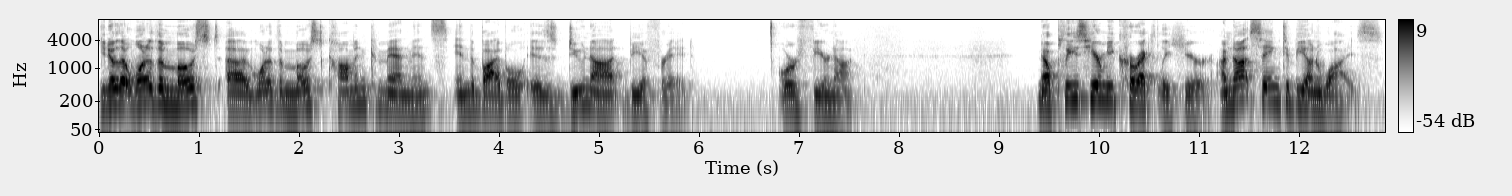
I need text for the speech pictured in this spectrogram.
You know that one of the most uh, one of the most common commandments in the Bible is do not be afraid or fear not. Now please hear me correctly here. I'm not saying to be unwise.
